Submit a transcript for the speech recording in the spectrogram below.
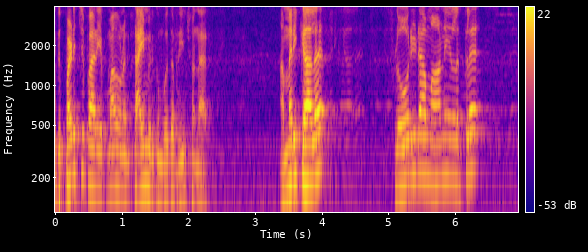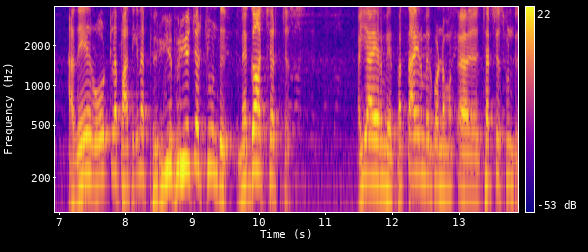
இது படிச்சு பாரு எப்பமாவது உனக்கு டைம் இருக்கும்போது அப்படின்னு சொன்னார். அமெரிக்காவில் ஃப்ளோரிடா மாநிலத்தில் அதே ரோட்டில் பார்த்தீங்கன்னா பெரிய பெரிய சர்ச் உண்டு. மெகா சர்ச்சஸ் ஐயாயிரம் பேர் பத்தாயிரம் பேர் கொண்ட மக்க சர்ச்சஸ் உண்டு.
